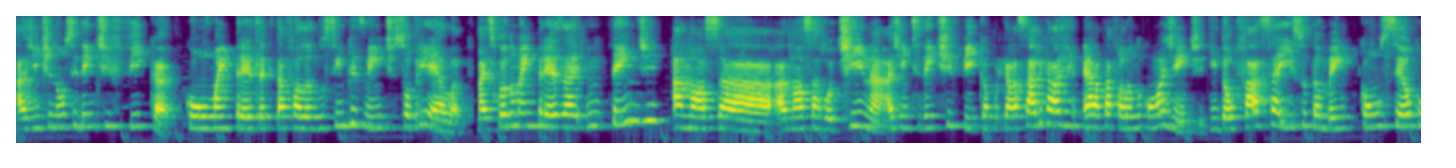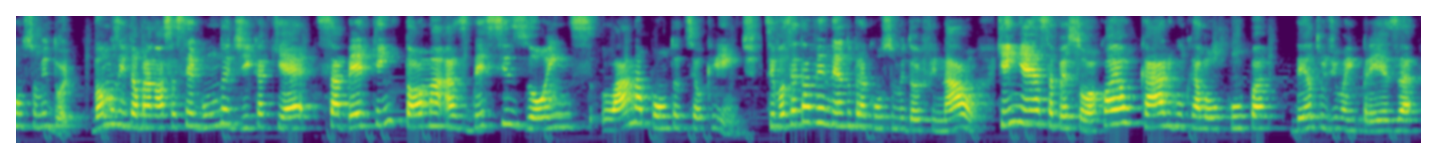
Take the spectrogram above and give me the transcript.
a gente não se identifica com uma empresa que está falando simplesmente sobre ela, mas quando uma empresa entende a nossa, a nossa rotina, a gente se identifica porque ela sabe que ela está falando com a gente. Então faça isso também com o seu consumidor. Vamos então para nossa segunda dica que é saber quem toma as decisões lá na ponta do seu cliente. Se você está vendendo para consumidor consumidor final, quem é essa pessoa? Qual é o cargo que ela ocupa dentro de uma empresa?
